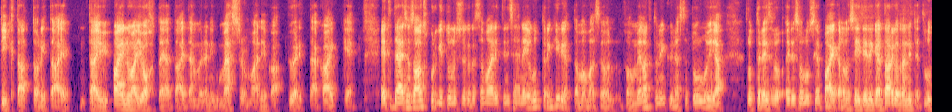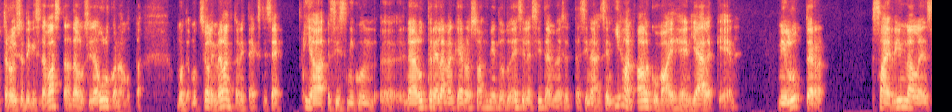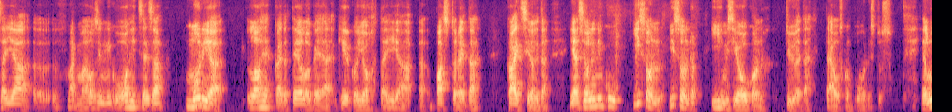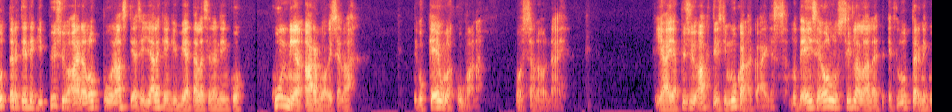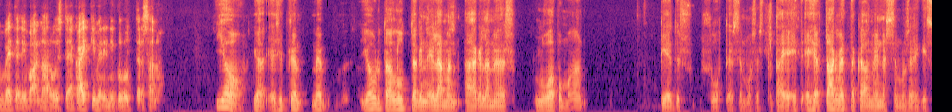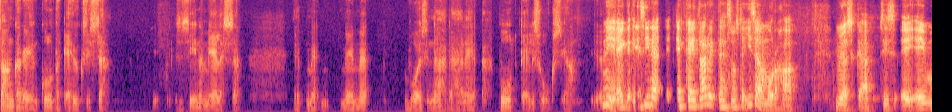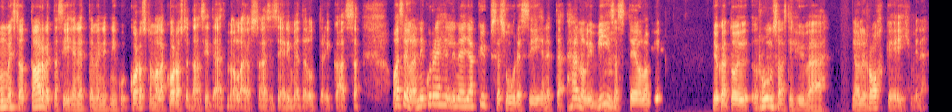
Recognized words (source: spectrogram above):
diktaattori tai, tai ainoa johtaja tai tämmöinen niin mastermind, joka pyörittää kaikkea. Että tämä esimerkiksi Augsburgin tunnustus, joka tässä mainittiin, niin sehän ei ole Lutherin kirjoittama, vaan se on, se on Melaktonin kynästä tullut ja Luther ei edes ollut siellä paikalla. No se ei tietenkään tarkoita nyt, että Luther olisi jotenkin sitä vastaan tai ollut siinä ulkona, mutta, mutta, mutta se oli Melanktonin teksti se. Ja siis niin kun, nämä Lutherin elämänkerroissa on hyvin tuotu esille sitä myös, että sinä, sen ihan alkuvaiheen jälkeen, niin Luther sai rinnallensa ja varmaan osin niin kuin ohitsensa monia lahjakkaita teologeja, kirkonjohtajia, pastoreita, kaitsioita. Ja se oli niin kuin ison, ison ihmisjoukon työtä, tämä uskonpuhdistus. Ja Luther tietenkin pysyi aina loppuun asti ja sen jälkeenkin vielä tällaisena niin kuin kunnianarvoisena niin kuin keulakuvana, voisi sanoa näin ja, ja pysyy aktiivisesti mukana kaikessa. Mutta ei se ollut sillä lailla, että, että Luther niin kuin veteli vaan naruista ja kaikki meni niin kuin Luther sanoi. Joo, ja, ja sitten me joudutaan Lutherin elämän äärellä myös luopumaan tietyssä suhteessa semmoisesta, tai ei, ei ole tarvettakaan mennä semmoiseenkin sankarien kultakehyksissä siinä mielessä, että me, me emme voisi nähdä hänen puutteellisuuksiaan. Niin, eikä, ja siinä ehkä ei tarvitse tehdä sellaista isänmurhaa myöskään. Siis ei, ei mun mielestä ole tarvetta siihen, että me nyt niin kuin korostamalla korostetaan sitä, että me ollaan jossain se eri mieltä Lutherin kanssa, vaan sellainen niin kuin rehellinen ja kypsä suhde siihen, että hän oli viisas mm. teologi, joka toi runsaasti hyvää ja oli rohkea ihminen.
